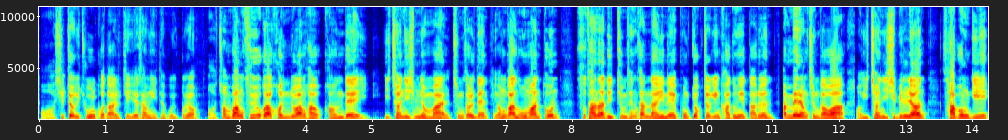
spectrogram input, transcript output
어, 실적이 좋을 거다 이렇게 예상이 되고 있고요. 어, 전방 수요가 건조한 가, 가운데 2020년 말 증설된 연간 5만 톤 수산화 리튬 생산 라인의 본격적인 가동에 따른 판매량 증가와 2021년 4분기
